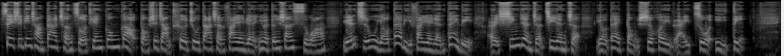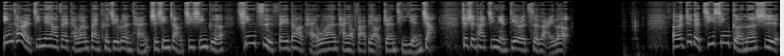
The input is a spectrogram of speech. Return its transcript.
所以食品厂大成昨天公告，董事长特助大成发言人因为登山死亡，原职务由代理发言人代理，而新任者继任者有待董事会来做议定。英特尔今天要在台湾办科技论坛，执行长基辛格亲自飞到台湾，他要发表专题演讲，这是他今年第二次来了。而这个基辛格呢，是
